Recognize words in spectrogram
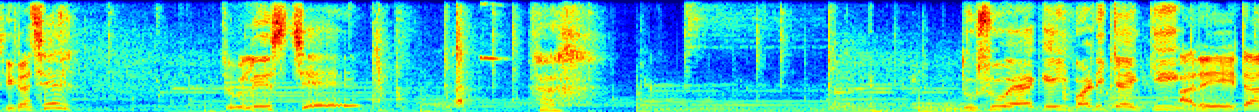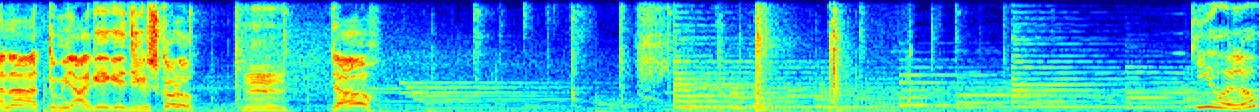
ঠিক আছে? চলে এসছে। দুশো এক এই বাড়িটায় কি? আরে এটা না তুমি আগে গিয়ে জিজ্ঞেস করো। হুম। যাও। কি হলো?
